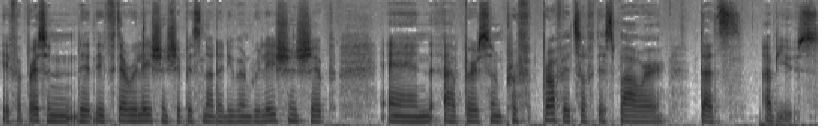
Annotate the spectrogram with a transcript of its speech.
If a person, if their relationship is not an even relationship, and a person prof- profits of this power, that's abuse.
